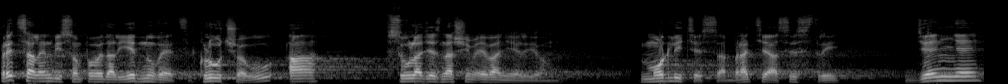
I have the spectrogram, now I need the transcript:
Predsa len by som povedal jednu vec, kľúčovú a v súlade s našim evanieliom. Modlite sa, bratia a sestry, denne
